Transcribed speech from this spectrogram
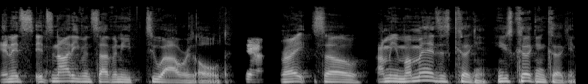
And it's it's not even 72 hours old. Yeah. Right. So I mean, my man's is cooking. He's cooking, cooking.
